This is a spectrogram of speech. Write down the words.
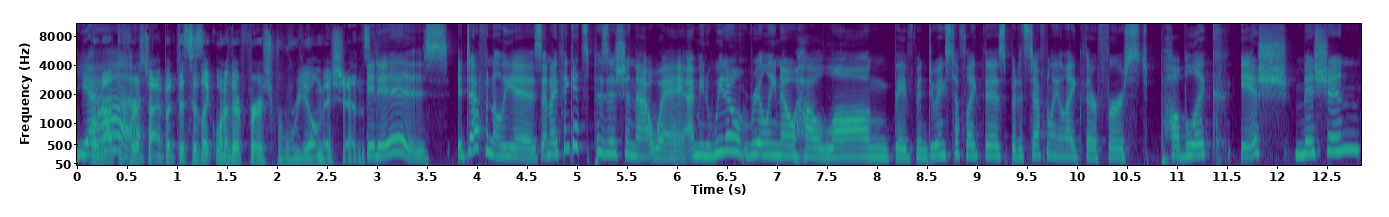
or not the first time, but this is like one of their first real missions. It is. It definitely is. And I think it's positioned that way. I mean, we don't really know how long they've been doing stuff like this, but it's definitely like their first public ish mission.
